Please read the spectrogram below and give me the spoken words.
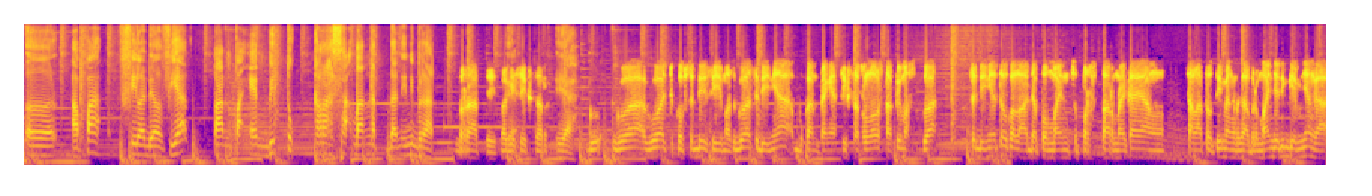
eh, apa Philadelphia tanpa Embiid tuh kerasa banget dan ini berat. berat sih bagi Iya. Sixer. Iya. Gu- Gua gua cukup sedih sih. Maksud gua sedihnya bukan pengen Sixer lolos tapi maksud gua sedihnya tuh kalau ada pemain superstar mereka yang salah satu tim yang nggak bermain jadi gamenya nggak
